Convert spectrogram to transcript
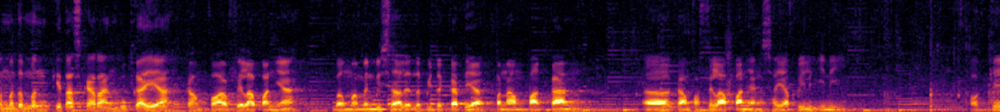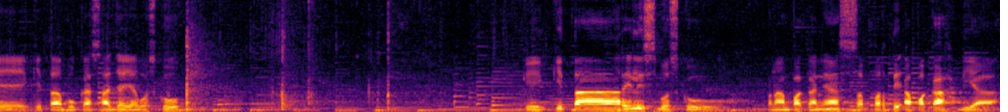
Teman-teman, kita sekarang buka ya Canva V8-nya. Bang Mamen bisa lihat lebih dekat ya penampakan uh, Canva V8 yang saya pilih ini. Oke, kita buka saja ya bosku. Oke, kita rilis bosku. Penampakannya seperti apakah dia?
